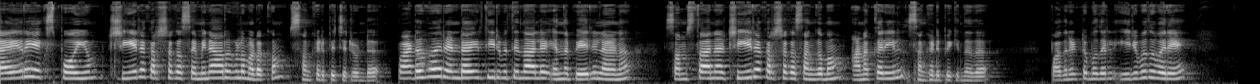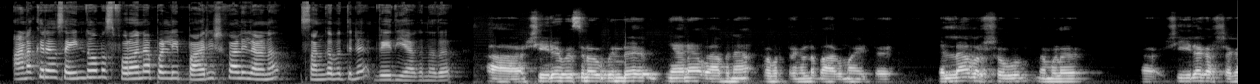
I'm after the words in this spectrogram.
ഡയറി എക്സ്പോയും ക്ഷീര കർഷക സെമിനാറുകളും അടക്കം സംഘടിപ്പിച്ചിട്ടുണ്ട്. പടവ് രണ്ടായിരത്തി ഇരുപത്തിനാല് എന്ന പേരിലാണ് സംസ്ഥാന ക്ഷീര കർഷക സംഗമം അണക്കരയിൽ സംഘടിപ്പിക്കുന്നത്. പതിനെട്ട് മുതൽ ഇരുപത് വരെ അണക്കര സെയിന്റ് തോമസ് ഫൊറോന പള്ളി പാരിഷ് ഹാളിലാണ് സംഗമത്തിന് വേദിയാകുന്നത്. ക്ഷീരവികസന വകുപ്പിന്റെ വിജ്ഞാന വ്യാപന പ്രവർത്തനങ്ങളുടെ ഭാഗമായിട്ട് എല്ലാ വർഷവും നമ്മൾ ക്ഷീര കർഷക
